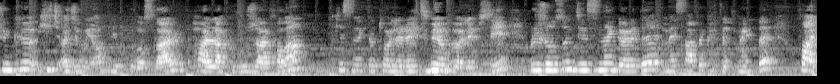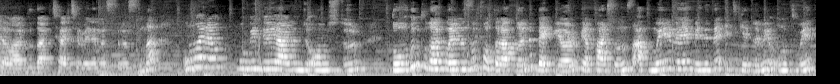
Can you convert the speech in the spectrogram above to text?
Çünkü hiç acımıyor lip glosslar, parlak rujlar falan kesinlikle tolere etmiyor böyle bir şeyi. Rujunuzun cinsine göre de mesafe kat etmekte fayda var dudak çerçeveleme sırasında. Umarım bu video yardımcı olmuştur. Dolgun dudaklarınızın fotoğraflarını bekliyorum. Yaparsanız atmayı ve beni de etiketlemeyi unutmayın.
